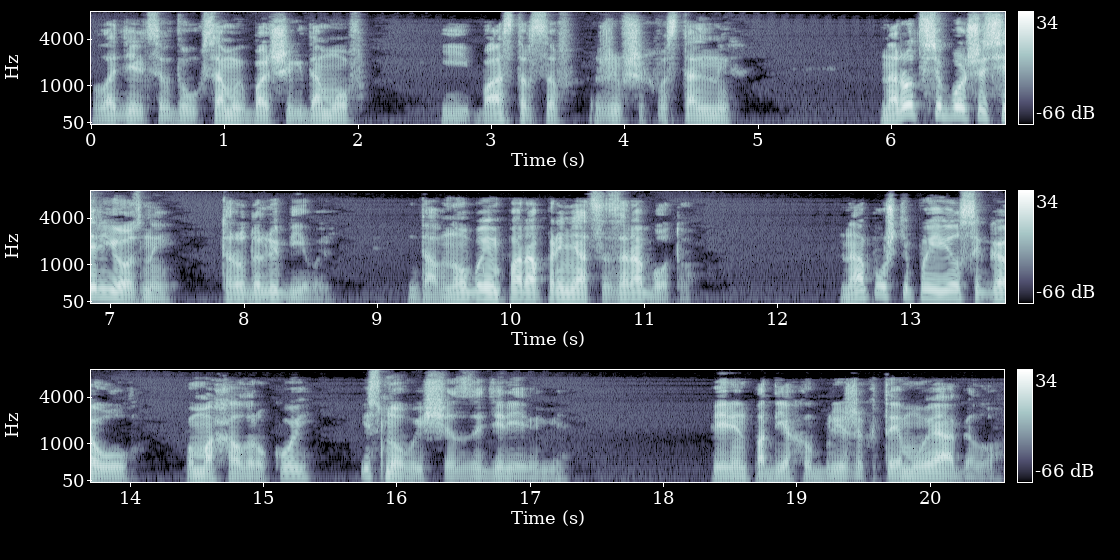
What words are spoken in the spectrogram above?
владельцев двух самых больших домов, и бастерсов, живших в остальных. Народ все больше серьезный, трудолюбивый. Давно бы им пора приняться за работу. На опушке появился Гаул, помахал рукой и снова исчез за деревьями. Перин подъехал ближе к Тему и Абелу.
